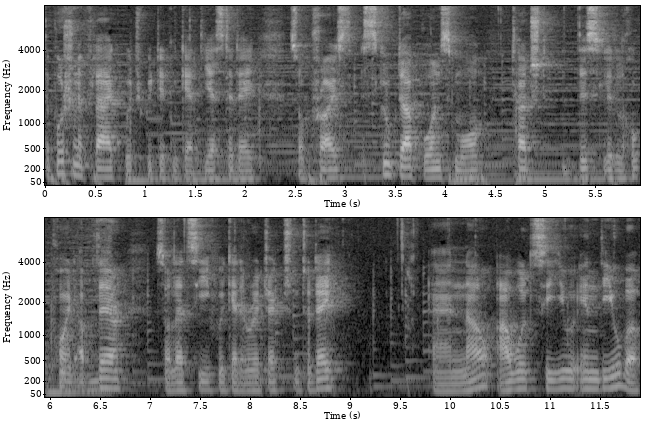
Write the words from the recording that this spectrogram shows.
the push and a flag, which we didn't get yesterday. So price scooped up once more, touched this little hook point up there so let's see if we get a rejection today. And now I will see you in the Uber.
